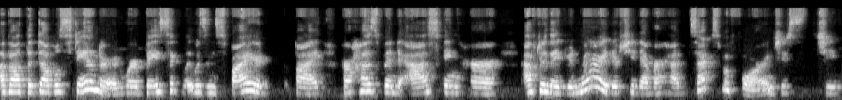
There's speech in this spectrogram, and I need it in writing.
about the double standard, where basically it was inspired by her husband asking her after they'd been married if she'd ever had sex before, and she's she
